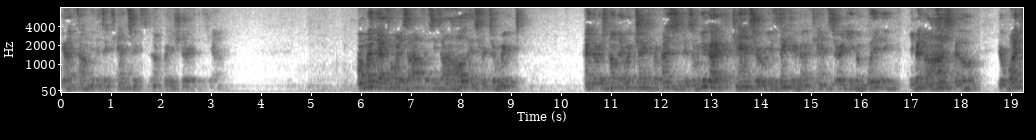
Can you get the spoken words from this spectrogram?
you gotta tell me, is it cancer? He said, I'm pretty sure it is, yeah. On Monday, I phoned his office. He's on holidays for two weeks. And there was no, they weren't checking for messages. And when you got cancer, you think you got cancer, and you've been bleeding, you've been in the hospital, your wife's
